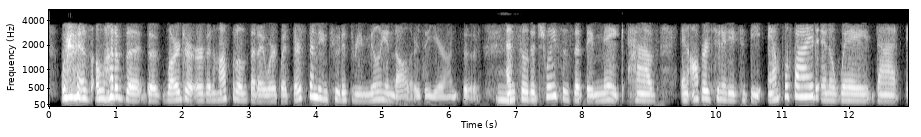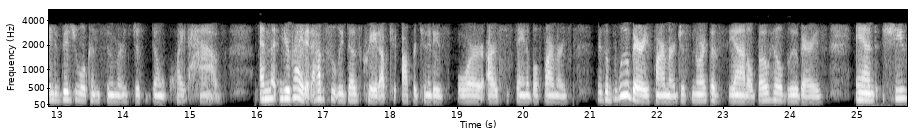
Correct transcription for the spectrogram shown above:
Whereas a lot of the the larger urban hospitals that I work with, they're spending two to three million dollars a year on food. Mm. And so the choices that they make have an opportunity to be amplified in a way that individual consumers just don't quite have. And you're right, it absolutely does create opportunities for our sustainable farmers. There's a blueberry farmer just north of Seattle, Bow Hill Blueberries, and she's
